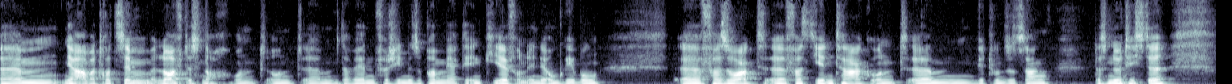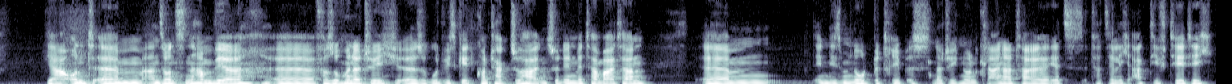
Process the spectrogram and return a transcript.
Ähm, ja, aber trotzdem läuft es noch und, und ähm, da werden verschiedene Supermärkte in Kiew und in der Umgebung äh, versorgt, äh, fast jeden Tag und ähm, wir tun sozusagen das Nötigste. Ja, und ähm, ansonsten haben wir, äh, versuchen wir natürlich äh, so gut wie es geht Kontakt zu halten zu den Mitarbeitern. Ähm, in diesem Notbetrieb ist natürlich nur ein kleiner Teil jetzt tatsächlich aktiv tätig,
